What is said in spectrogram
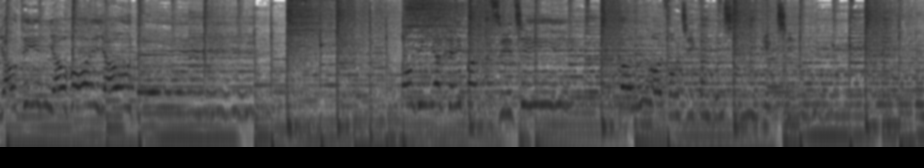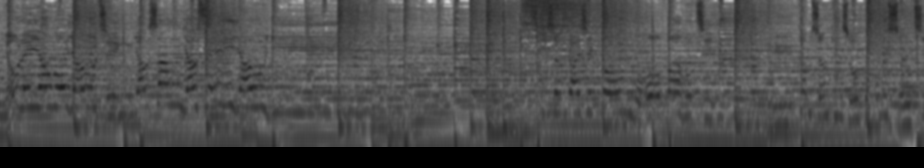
有天有海有地。当天一起不自知，分开方知根本心极痴。有你有我有情有生有死有义。只想解释当我不智。如今想倾诉，谁知？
